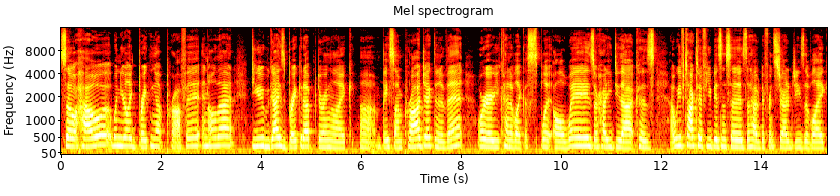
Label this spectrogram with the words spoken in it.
So how when you're like breaking up profit and all that, do you guys break it up during like um, based on project and event, or are you kind of like a split all ways, or how do you do that? Because uh, we've talked to a few businesses that have different strategies of like,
